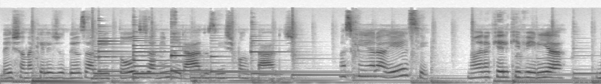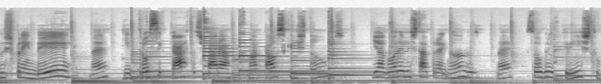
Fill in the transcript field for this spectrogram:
deixando aqueles judeus ali todos admirados e espantados. Mas quem era esse? Não era aquele que viria nos prender, né? Que trouxe cartas para matar os cristãos e agora ele está pregando, né, sobre o Cristo.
